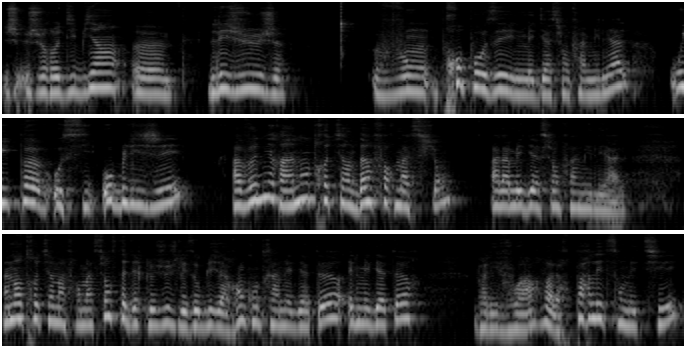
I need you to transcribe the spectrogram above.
Je, redis bien, euh, les juges vont proposer une médiation familiale où ils peuvent aussi obliger à venir à un entretien d'information à la médiation familiale. Un entretien d'information, c'est-à-dire que le juge les oblige à rencontrer un médiateur et le médiateur va les voir, va leur parler de son métier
